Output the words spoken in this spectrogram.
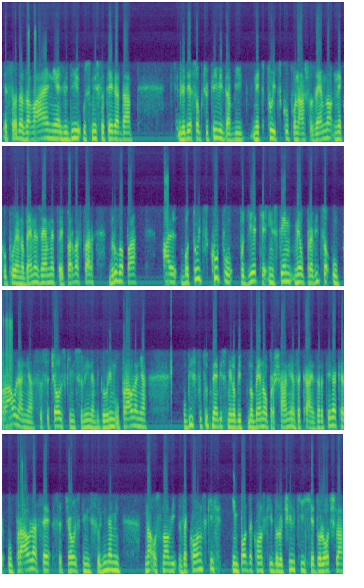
je seveda zavajanje ljudi v smislu tega, da ljudje so občutljivi, da bi nek tujc kupil našo zemljo, ne kupuje nobene zemlje, to je prva stvar. Drugo pa, ali bo tujc kupil podjetje in s tem imel pravico upravljanja s sečovskimi solinami. Govorim upravljanja, v bistvu tudi ne bi smelo biti nobeno vprašanje. Zakaj? Zaradi tega, ker upravlja se sečovskimi solinami na osnovi zakonskih in podzakonskih določil, ki jih je določila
